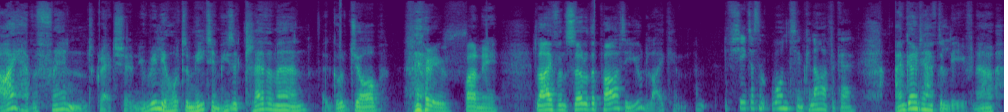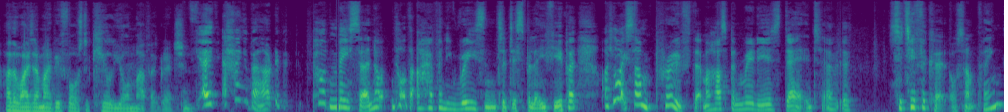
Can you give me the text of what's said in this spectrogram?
I have a friend, Gretchen. You really ought to meet him. He's a clever man, a good job, very funny. Life and soul of the party. You'd like him. If she doesn't want him, can I have a go? I'm going to have to leave now, otherwise I might be forced to kill your mother, Gretchen. Uh, hang about. Pardon me, sir. Not, not that I have any reason to disbelieve you, but I'd like some proof that my husband really is dead. A, a certificate or something.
